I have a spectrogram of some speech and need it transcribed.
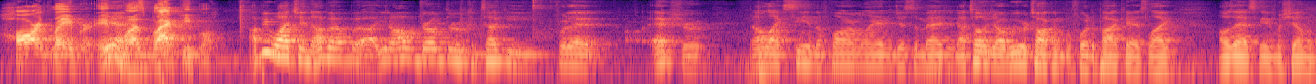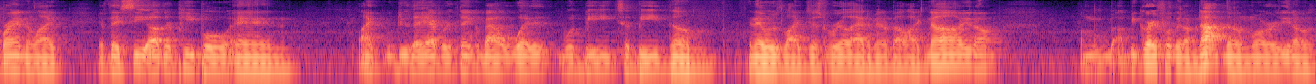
hard labor. It Yeah. was black people. I'll be watching. I, uh, you know, I drove through Kentucky for that extra, and I was like seeing the farmland. and Just imagine. I told y'all we were talking before the podcast. Like I was asking Michelle and Brandon, like if they see other people and like do they ever think about what it would be to be them? And they was like just real adamant about like, no, you know, I'm, I'll be grateful that I'm not them, or you know,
